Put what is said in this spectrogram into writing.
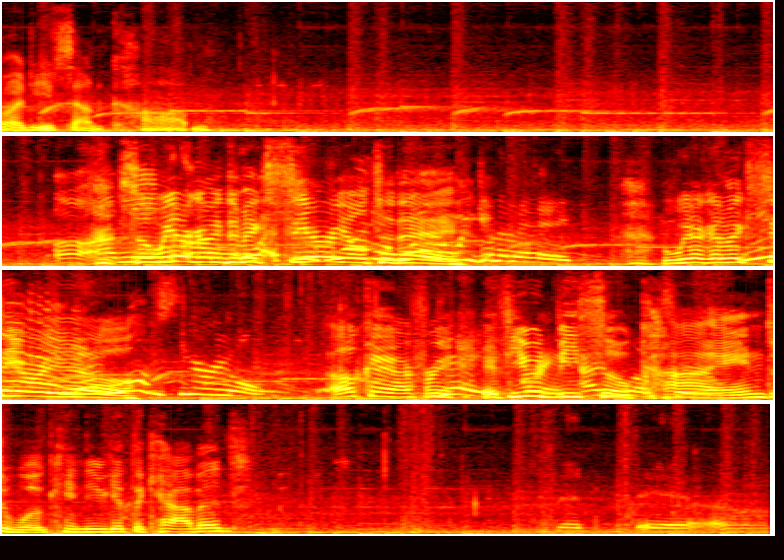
Why do you sound calm? Uh, I So we are going um, to make what- cereal what- today. What are we gonna make? We are gonna make Yay, I cereal. love cereal. Okay, R3, Yay, if you would be so cereal. kind, well, can you get the cabbage? Yeah.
